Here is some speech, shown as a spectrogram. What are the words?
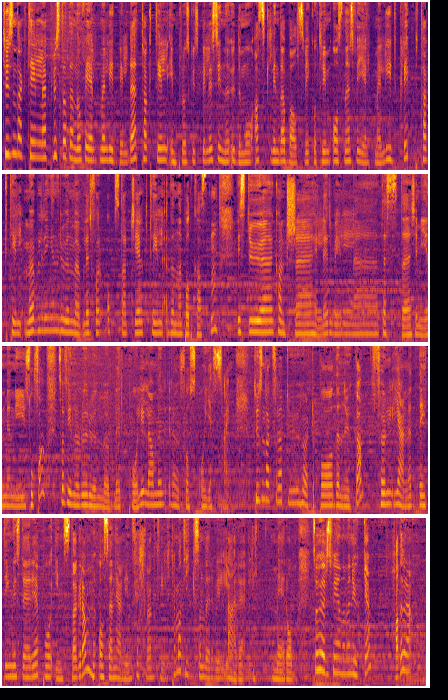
Tusen takk til pluss.no for hjelp med lydbildet. Takk til improskuespiller Synne Uddemo Ask, Linda Balsvik og Trym Åsnes for hjelp med lydklipp. Takk til Møbelringen Ruen Møbler for oppstartshjelp til denne podkasten. Hvis du eh, kanskje heller vil eh, teste kjemien med en ny sofa, så finner du Ruen Møbler på Lillehammer, Raufoss og Jessheim. Tusen takk for at du hørte på denne uka. Følg gjerne Datingmysteriet på Instagram, og send gjerne inn forslag til tematikk som dere vil lære litt mer om. Så høres vi igjen en uke. Ha det bra!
